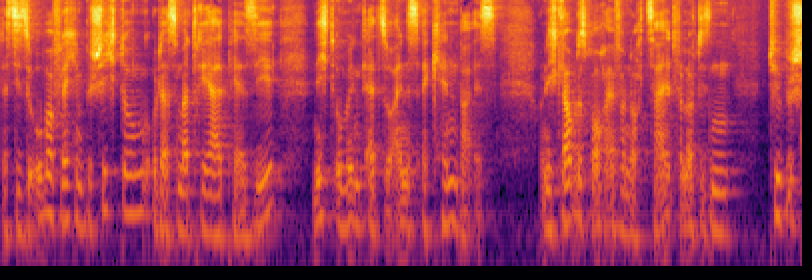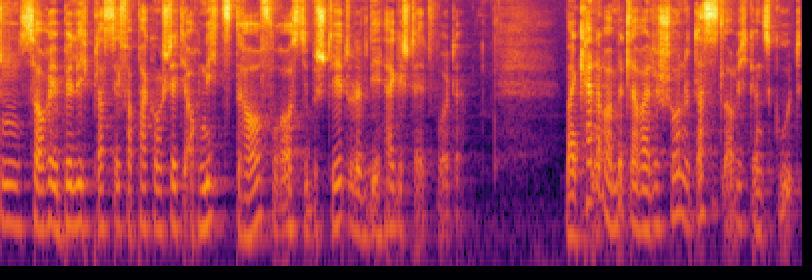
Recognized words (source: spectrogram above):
Dass diese Oberflächenbeschichtung oder das Material per se nicht unbedingt als so eines erkennbar ist. Und ich glaube, das braucht einfach noch Zeit, weil auf diesen typischen, sorry, billig Plastikverpackungen steht ja auch nichts drauf, woraus die besteht oder wie die hergestellt wurde. Man kann aber mittlerweile schon, und das ist, glaube ich, ganz gut,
